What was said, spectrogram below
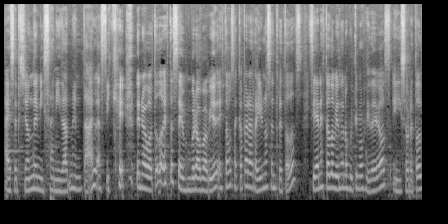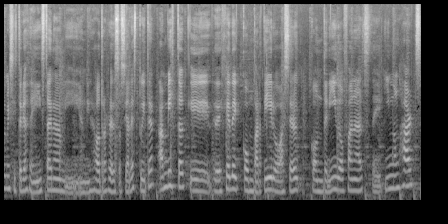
a excepción de mi sanidad mental. Así que, de nuevo, todo esto es en broma, ¿bien? Estamos acá para reírnos entre todos. Si han estado viendo los últimos videos y sobre todo mis historias de Instagram y en mis otras redes sociales, Twitter, han visto que dejé de compartir o hacer contenido fanarts de Kingdom Hearts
